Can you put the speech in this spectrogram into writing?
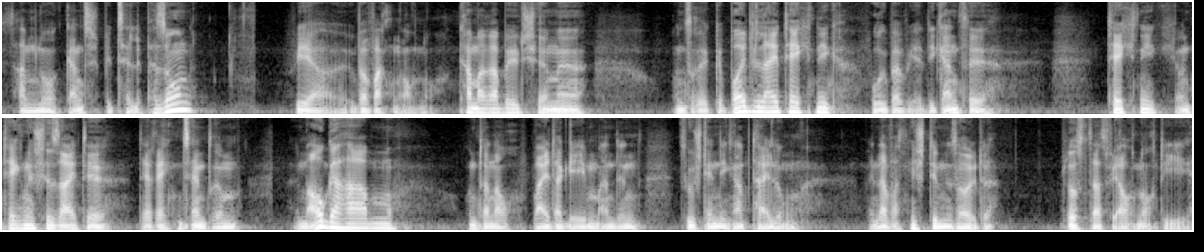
Das haben nur ganz spezielle Personen. Wir überwachen auch noch Kamerabildschirme, unsere Gebäudeleittechnik, worüber wir die ganze Technik und technische Seite der Rechenzentren im Auge haben und dann auch weitergeben an den zuständigen Abteilungen, wenn da was nicht stimmen sollte. Plus, dass wir auch noch die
